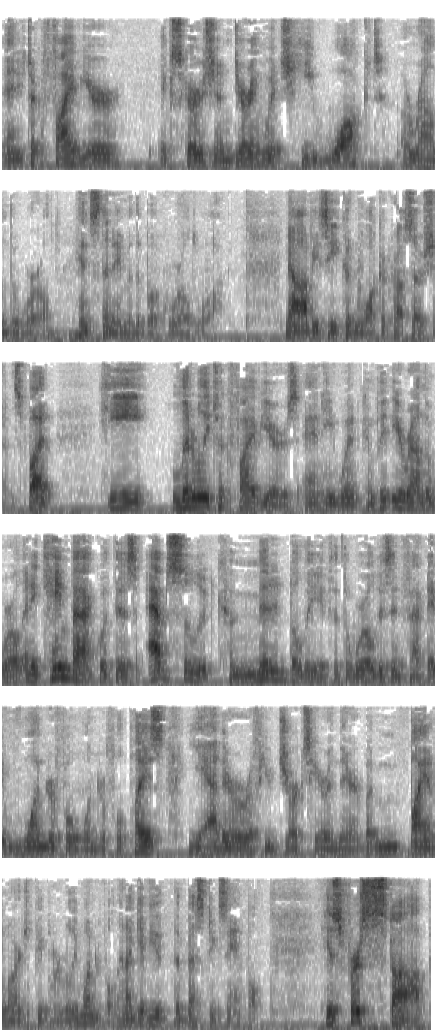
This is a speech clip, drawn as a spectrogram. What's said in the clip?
and he took a five year excursion during which he walked around the world, hence the name of the book, World Walk. Now, obviously, he couldn't walk across oceans, but he literally took five years and he went completely around the world and he came back with this absolute committed belief that the world is in fact a wonderful, wonderful place. Yeah, there are a few jerks here and there, but by and large, people are really wonderful. And I'll give you the best example. His first stop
